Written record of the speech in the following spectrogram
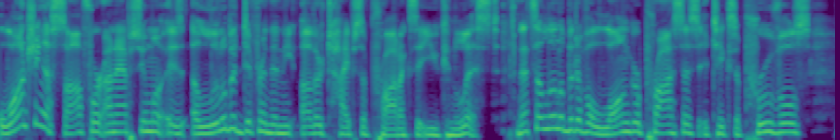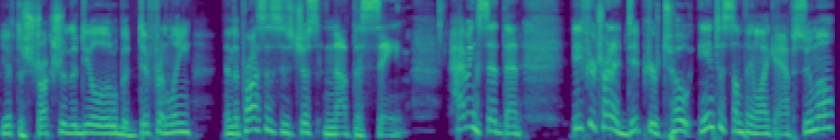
Launching a software on AppSumo is a little bit different than the other types of products that you can list. That's a little bit of a longer process. It takes approvals. You have to structure the deal a little bit differently, and the process is just not the same. Having said that, if you're trying to dip your toe into something like AppSumo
